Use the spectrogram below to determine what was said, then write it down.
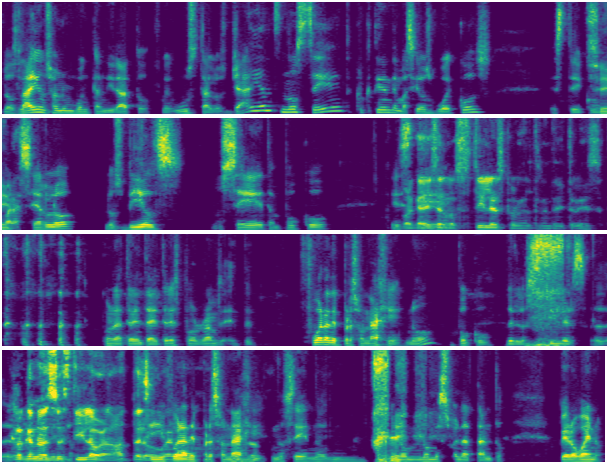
Los Lions son un buen candidato, me gusta. Los Giants, no sé, creo que tienen demasiados huecos este, como para hacerlo. Los Bills, no sé, tampoco. Porque dicen este los Steelers con el 33. con la 33 por Rams. Eh, fuera de personaje, ¿no? Un poco de los Steelers. Eh, Creo que no es su estilo, ¿verdad? Pero sí, fuera de personaje, no, sé, no, no, me suena tanto. Pero bueno,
